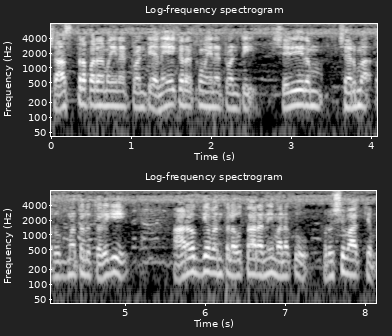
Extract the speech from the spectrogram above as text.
శాస్త్రపరమైనటువంటి అనేక రకమైనటువంటి శరీరం చర్మ రుగ్మతలు తొలగి ఆరోగ్యవంతులవుతారని మనకు ఋషివాక్యం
